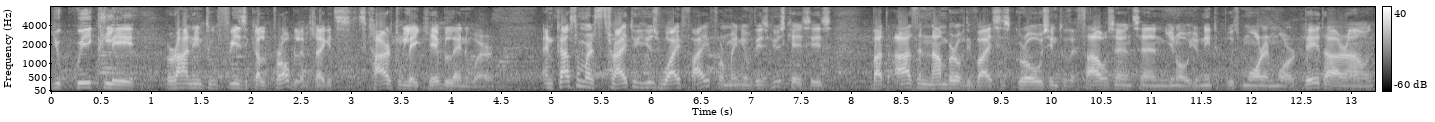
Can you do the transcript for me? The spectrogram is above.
you quickly run into physical problems, like it's, it's hard to lay cable anywhere. And customers try to use Wi-Fi for many of these use cases, but as the number of devices grows into the thousands and you, know, you need to put more and more data around,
